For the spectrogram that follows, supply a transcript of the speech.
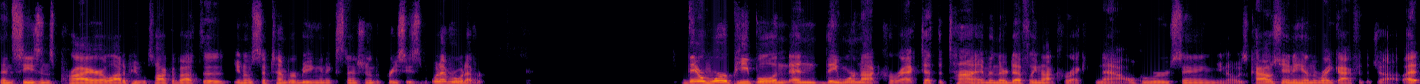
than seasons prior. A lot of people talk about the you know september being an extension of the preseason whatever whatever. There were people and and they were not correct at the time and they're definitely not correct now who were saying you know is kyle shanahan the right guy for the job? I,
